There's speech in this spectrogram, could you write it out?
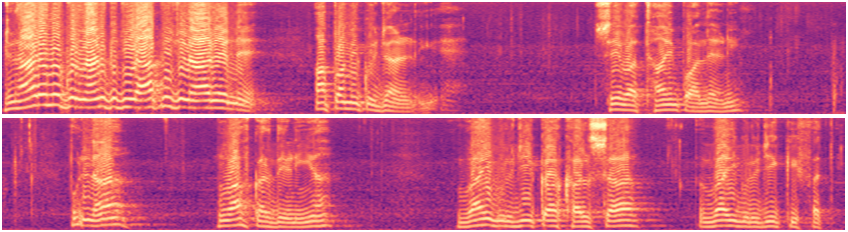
ਜਣਾ ਰਹੇ ਨੇ, ਗੁਰੂ ਨਾਨਕ ਜੀ ਆਪ ਹੀ ਜਣਾ ਰਹੇ ਨੇ। ਆਪਾਂ ਵੀ ਕੋਈ ਜਾਣ ਲਈਏ। ਸੇਵਾ ਥਾਂ ਹੀ ਪਾ ਲੈਣੀ। ਭੁੱਲਾਂ ਮਾਫ ਕਰ ਦੇਣੀਆਂ। ਵਾਹਿਗੁਰੂ ਜੀ ਕਾ ਖਾਲਸਾ, ਵਾਹਿਗੁਰੂ ਜੀ ਕੀ ਫਤਿਹ।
